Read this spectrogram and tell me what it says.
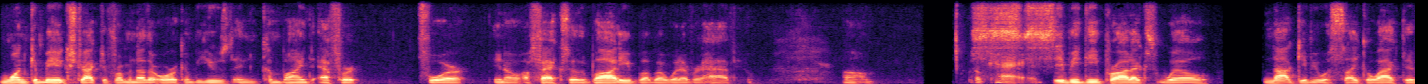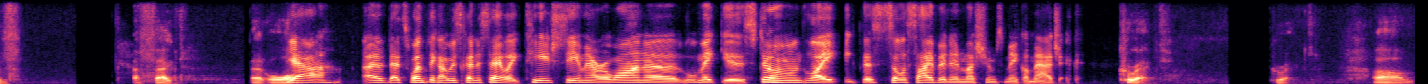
One can be extracted from another, or it can be used in combined effort for you know effects of the body, blah blah, whatever have you. Um, Okay. CBD products will not give you a psychoactive effect at all. Yeah. I, that's one thing I was going to say. Like THC and marijuana will make you stoned, like the psilocybin and mushrooms make a magic. Correct. Correct. Um,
